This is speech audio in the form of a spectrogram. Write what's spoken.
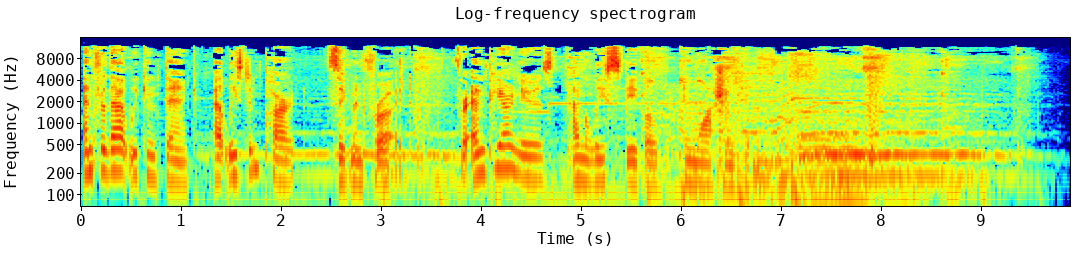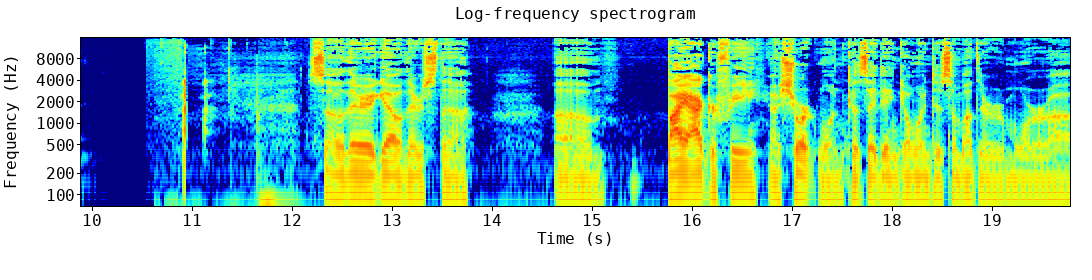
And for that, we can thank, at least in part, Sigmund Freud. For NPR News, I'm Elise Spiegel in Washington. So there you go. There's the um, biography, a short one, because they didn't go into some other more uh,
